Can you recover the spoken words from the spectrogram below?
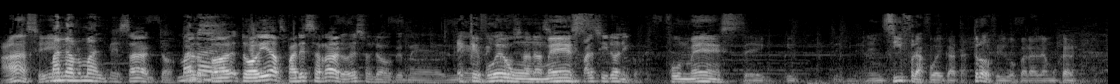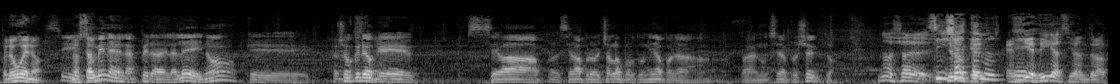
Ah, sí. Más normal. Exacto. Claro, todavía parece raro, eso es lo que me. me- Es que me fue causa un mes- Me parece irónico. Fue un mes eh, que en cifra fue catastrófico para la mujer. Pero bueno, Sí, nosotros- también en la espera de la ley, ¿no? Que yo creo Sí. que se va, se va a aprovechar la oportunidad para, para anunciar el proyecto. No, ya, Sí, ya que en eh, 10 días iba a entrar.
